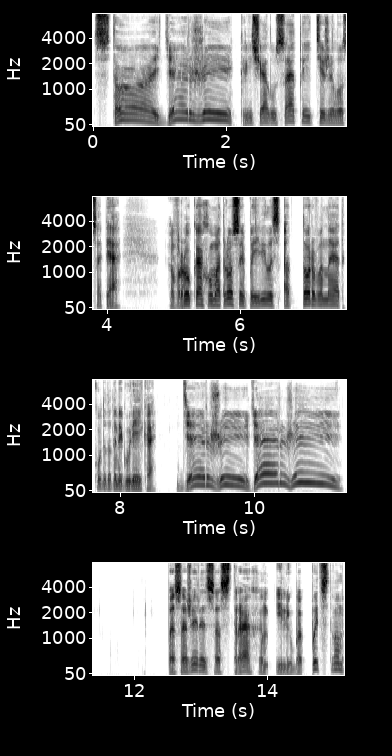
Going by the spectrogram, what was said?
«Стой! Держи!» — кричал усатый, тяжело сопя. В руках у матроса появилась оторванная откуда-то на бегу рейка. «Держи! Держи!» Пассажиры со страхом и любопытством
